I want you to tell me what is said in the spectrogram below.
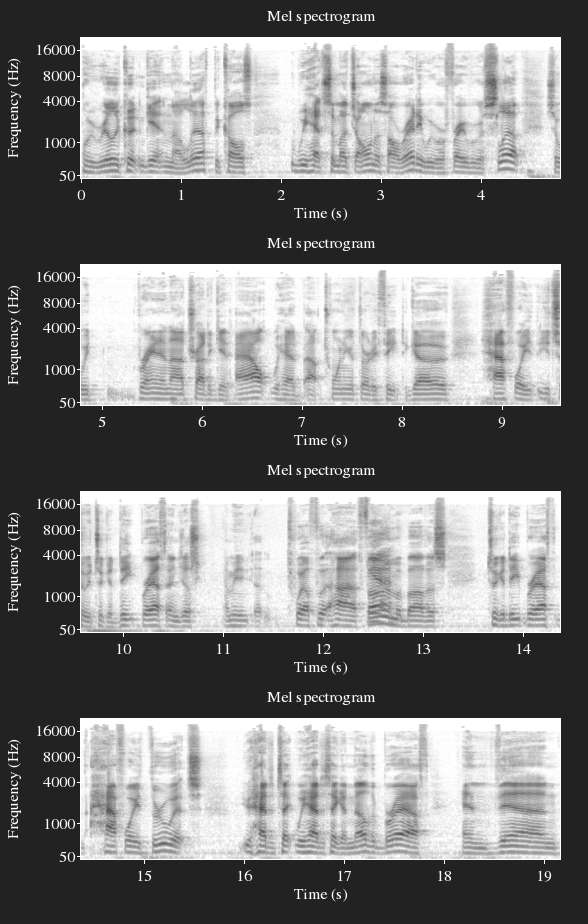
We really couldn't get in a lift because we had so much on us already. We were afraid we were going to slip. So we, Brandon and I, tried to get out. We had about twenty or thirty feet to go. Halfway, so we took a deep breath and just, I mean, twelve foot high foam Yeah. above us. Took a deep breath. Halfway through it, you had to take. We had to take another breath, and then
